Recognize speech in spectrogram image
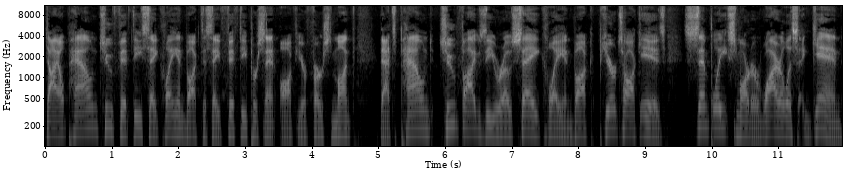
dial pound 250, say Clay and Buck to save 50% off your first month. That's pound 250 say Clay and Buck. Pure Talk is simply smarter wireless. Again,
